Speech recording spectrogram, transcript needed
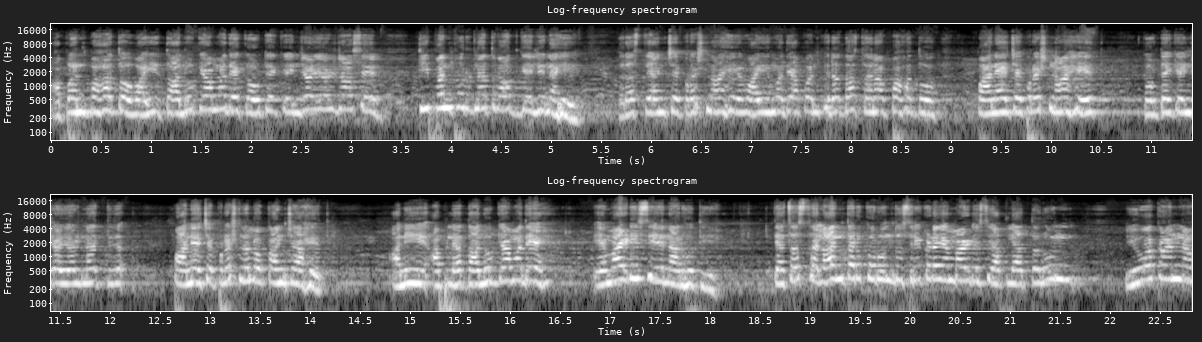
आपण पाहतो वाई तालुक्यामध्ये कवठे केंजळ योजना असेल ती पण पूर्णत्वात गेली नाही. रस्त्यांचे प्रश्न आहे वाईमध्ये आपण फिरत असताना पाहतो पाण्याचे प्रश्न आहेत. कवठे यांच्या योजनेत पाण्याचे प्रश्न लोकांचे आहेत. आणि आपल्या तालुक्यामध्ये एम आय डी सी येणार होती. त्याचं स्थलांतर करून दुसरीकडे एम आय डी सी आपल्या तरुण युवकांना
